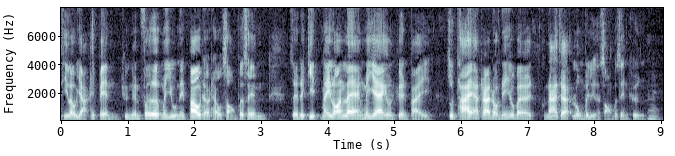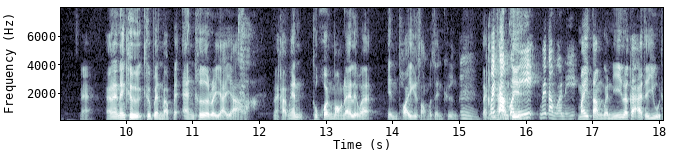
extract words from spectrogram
ที่เราอยากให้เป็น คือเงินเฟ้อมาอยู่ในเป้าแถวแถวๆ2%เศรษฐกิจไม่ร้อนแรงไม่แย่จนเกินไป สุดท้ายอัตราดอกเบี้ยนโยบายน่าจะลงไปเหลือ2%ครึ่งอืมนะอันนั้นคือคือเป็นแบบเป็นแองเกอร์ระยะยาวค่ะนะครับงั้นทุกคนมองได้เลยว่า end point คือ 2%ครึ่งอืมแต่คำไม่ถามต่ำกว่าที่นี้ ไม่ต่ำกว่านี้ ไม่ต่ำกว่านี้ แล้วก็อาจจะอยู่แ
